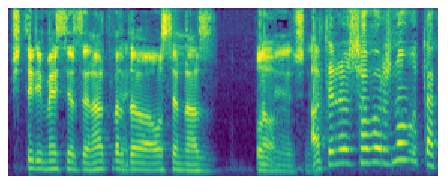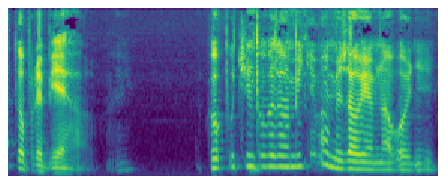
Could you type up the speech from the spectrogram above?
4 mesiace natvrdo a 18 podmienečne. No. A ten rozhovor znovu takto prebiehal. Ako Putin povedal, my nemáme záujem na vojne.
